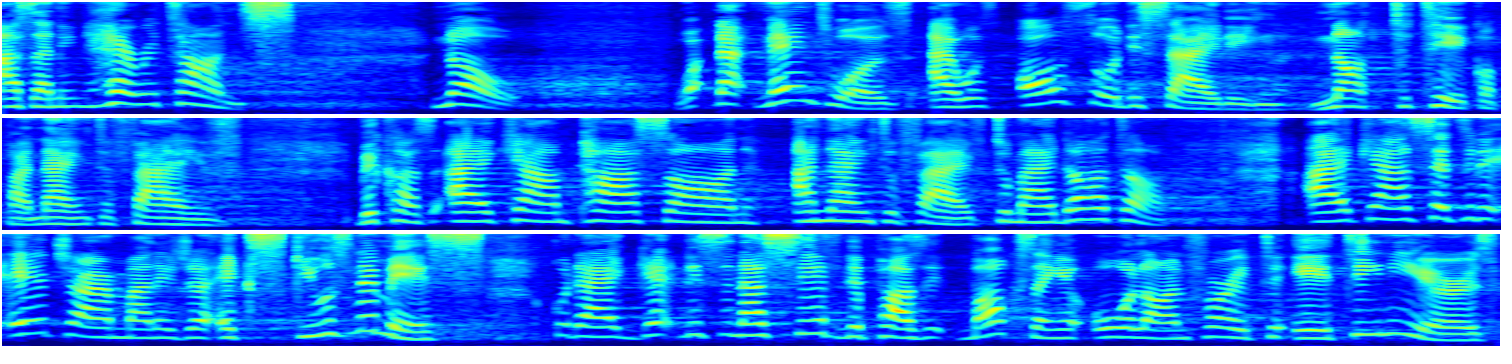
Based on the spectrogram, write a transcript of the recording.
as an inheritance. No, what that meant was I was also deciding not to take up a nine to five because I can't pass on a nine to five to my daughter. I can't say to the HR manager, Excuse me, miss, could I get this in a safe deposit box and you hold on for it to 18 years?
